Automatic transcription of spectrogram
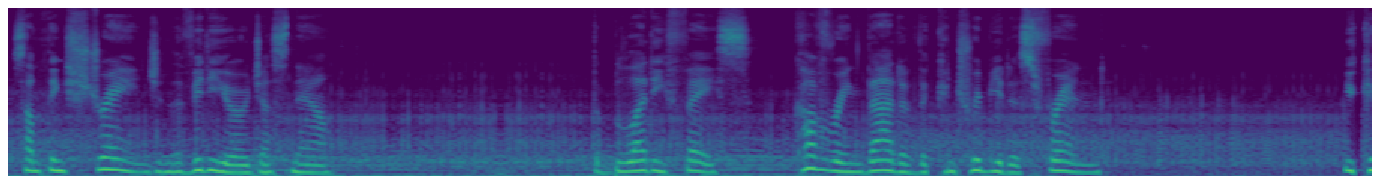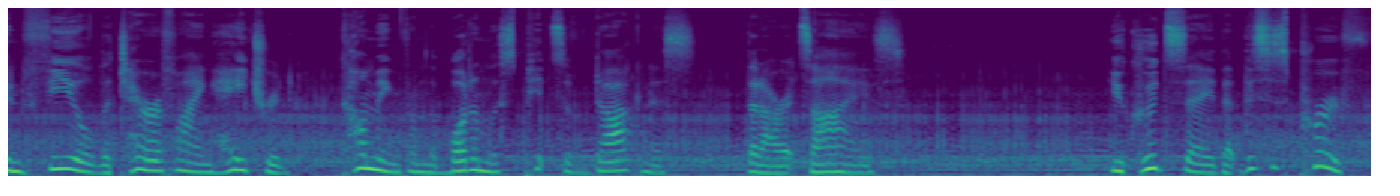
Something strange in the video just now. The bloody face covering that of the contributor's friend. You can feel the terrifying hatred coming from the bottomless pits of darkness that are its eyes. You could say that this is proof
